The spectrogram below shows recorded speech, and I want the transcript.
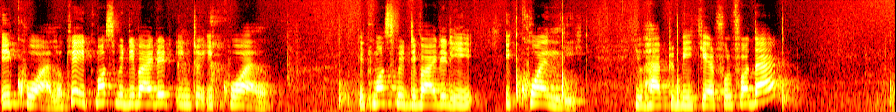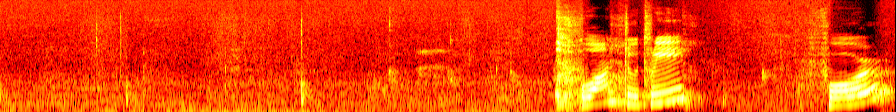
equal okay? It must be divided into equal it must be divided e equally. You have to be careful for that. One two three four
